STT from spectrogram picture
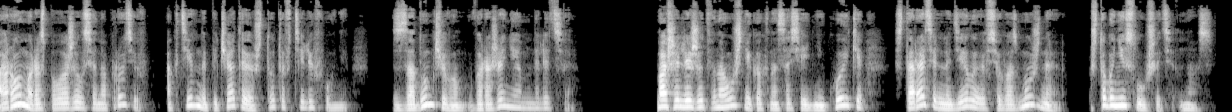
А Рома расположился напротив, активно печатая что-то в телефоне, с задумчивым выражением на лице. Маша лежит в наушниках на соседней койке, старательно делая все возможное, чтобы не слушать нас.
